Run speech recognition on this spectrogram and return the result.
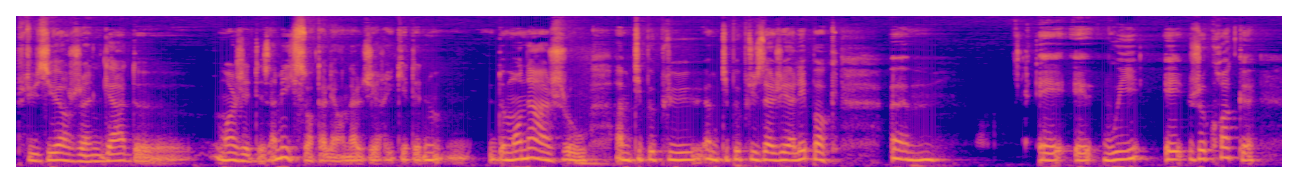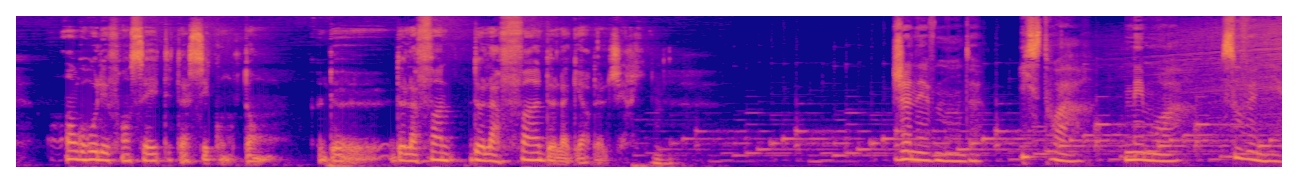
plusieurs jeunes gars de... Moi, j'ai des amis qui sont allés en Algérie, qui étaient de, mon âge ou un petit peu plus, un petit peu plus âgés à l'époque. Euh, et, et, oui, et je crois que, en gros, les Français étaient assez contents de, de, la, fin, de la fin de la guerre d'Algérie. Genève Monde. Histoire, mémoire, souvenir.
